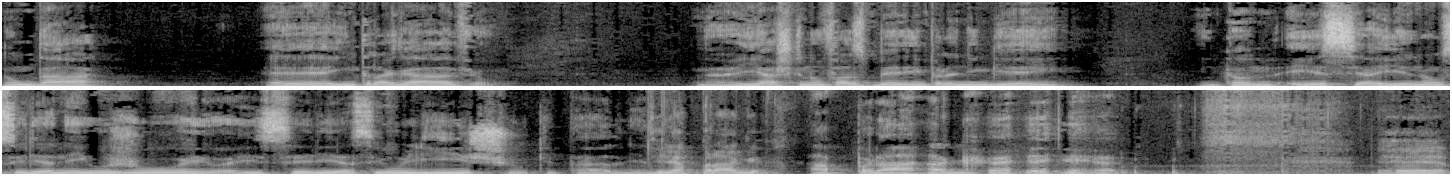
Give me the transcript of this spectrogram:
Não dá. É intragável. Né? E acho que não faz bem para ninguém. Então, esse aí não seria nem o joio, aí seria assim, o lixo que está ali. Seria a praga. A praga, é. é.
